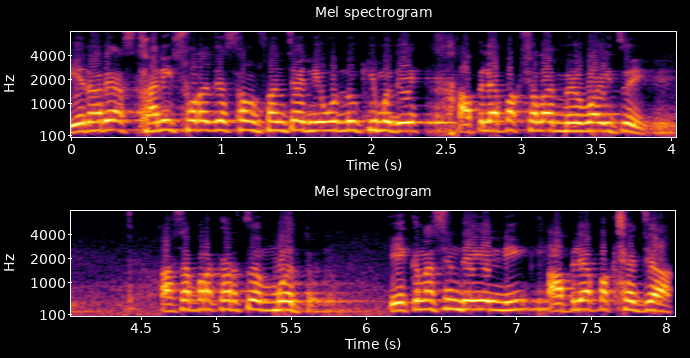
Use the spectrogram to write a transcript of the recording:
येणाऱ्या स्थानिक स्वराज्य संस्थांच्या निवडणुकीमध्ये आपल्या पक्षाला मिळवायचंय. अशा प्रकारचं मत एकनाथ शिंदे यांनी आपल्या पक्षाच्या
